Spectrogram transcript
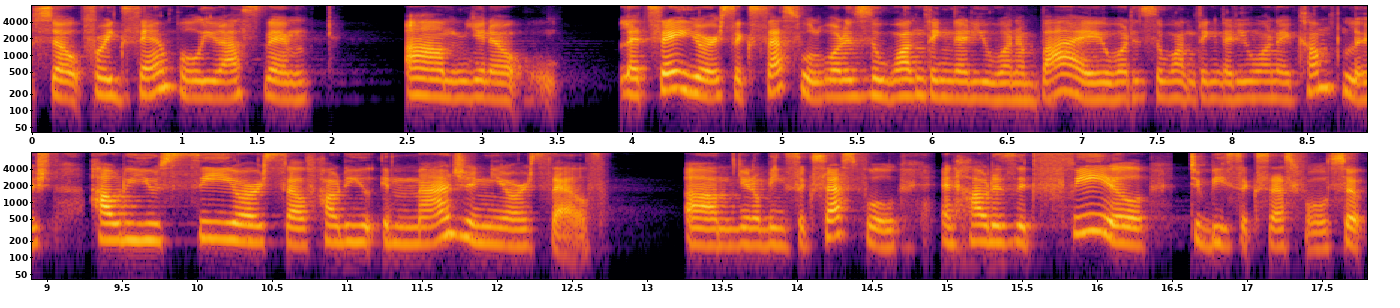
so for example you ask them um, you know, let's say you're successful, what is the one thing that you want to buy? What is the one thing that you want to accomplish? How do you see yourself? How do you imagine yourself? Um, you know, being successful, and how does it feel to be successful? So,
